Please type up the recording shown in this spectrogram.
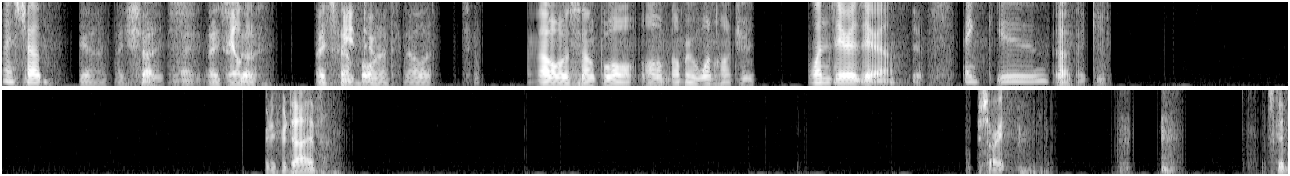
Nice job. Yeah, nice shot. Nice. Ni- Nice, uh, nice sample, too. Antonella. And that was sample um, number 100. One zero zero. Yes. Thank you. Yeah, thank you. Ready for dive? Sorry. Looks good.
